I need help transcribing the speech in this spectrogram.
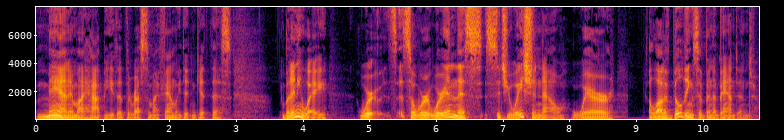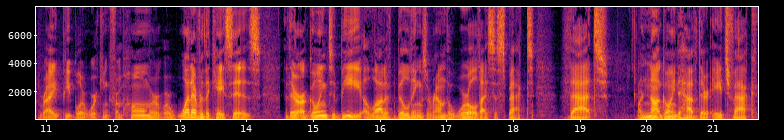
Man, am I happy that the rest of my family didn't get this. But anyway, we're so we're we're in this situation now where a lot of buildings have been abandoned, right? People are working from home or, or whatever the case is. There are going to be a lot of buildings around the world, I suspect, that are not going to have their HVAC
